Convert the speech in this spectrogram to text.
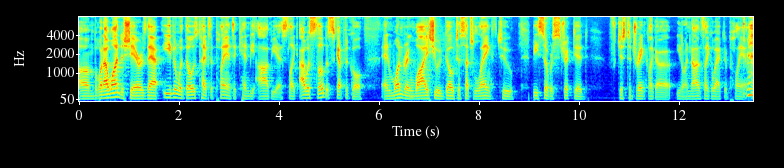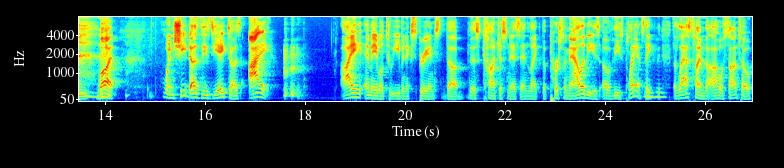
Um, but what I wanted to share is that even with those types of plants, it can be obvious. Like I was still a bit skeptical and wondering why she would go to such length to be so restricted f- just to drink like a you know a non psychoactive plant. but when she does these dietas, I I am able to even experience the this consciousness and like the personalities of these plants. They the last time the ajo santo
